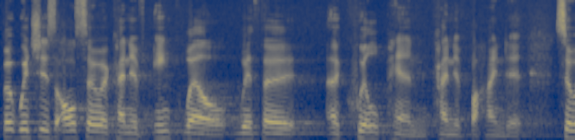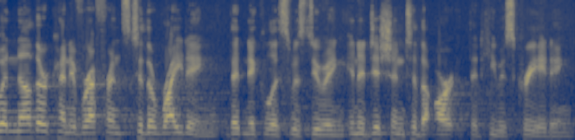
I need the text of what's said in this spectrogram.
but which is also a kind of inkwell with a, a quill pen kind of behind it. So, another kind of reference to the writing that Nicolas was doing in addition to the art that he was creating.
